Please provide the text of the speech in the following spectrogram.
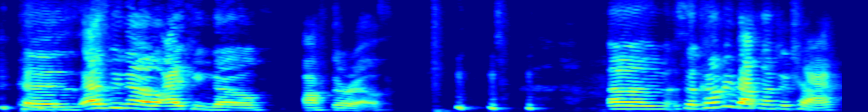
Because as we know, I can go off the rails. um. So coming back onto track,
